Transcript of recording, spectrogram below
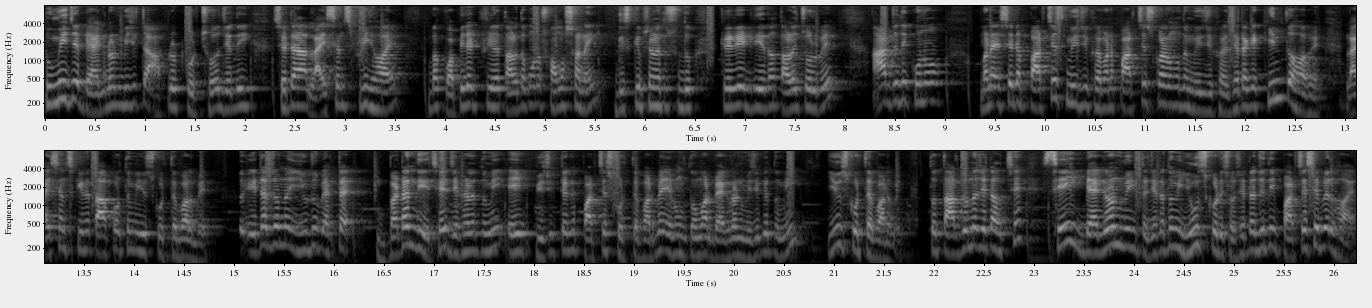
তুমি যে ব্যাকগ্রাউন্ড মিউজিকটা আপলোড করছ, যদি সেটা লাইসেন্স ফ্রি হয় বা কপিরাইট ফ্রি হয়, তাহলে তো কোনো সমস্যা নেই। ডিসক্রিপশানে তো শুধু ক্রেডিট দিয়ে দাও তাহলে চলবে। আর যদি কোনো মানে সেটা পারচেস মিউজিক হয় মানে পারচেস করার মতো মিউজিক হয় সেটাকে কিনতে হবে লাইসেন্স কিনে তারপর তুমি ইউজ করতে পারবে। তো এটার জন্য ইউটিউব একটা বাটন দিয়েছে, যেখানে তুমি এই মিউজিকটাকে পারচেস করতে পারবে এবং তোমার ব্যাকগ্রাউন্ড মিউজিকে তুমি ইউজ করতে পারবে। তো তার জন্য যেটা হচ্ছে, সেই ব্যাকগ্রাউন্ড মিউজিকটা যেটা তুমি ইউজ করেছ, সেটা যদি পারচেসেবল হয়,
